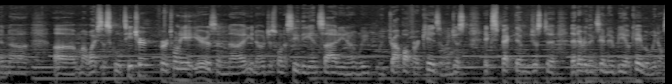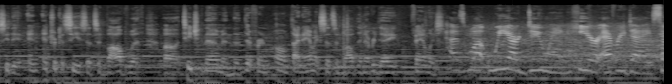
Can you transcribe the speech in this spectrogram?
and uh, uh, my wife's a school teacher for 28 years, and uh, you know, just want to see the inside. You know, we, we drop off our kids, and we just expect them just to that everything's going to be okay, but we don't see the in intricacies that's involved with uh, teaching them and the different um, dynamics that's involved in everyday families. Because what we are doing here every day so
